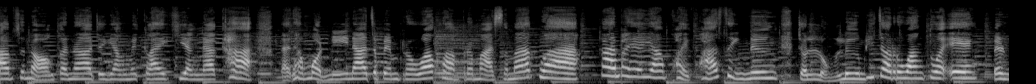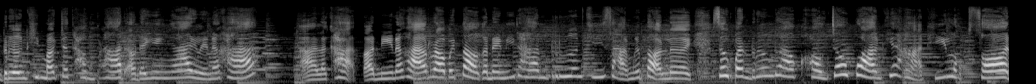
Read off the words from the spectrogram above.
ตามสนองก็น่าจะยังไม่ใกล้เคียงนะค่ะ แต่ทั้งหมดนี้น่าจะเป็นเพราะว่าความประมาทซะมากกว่า การพยายามไขว่คว้าสิ่งหนึ่งจนหลงลืมที่จะระวังตัวเอง เป็นเรื่องที่มักจะทำพลาดเอาได้ง่าย ๆ เลยนะคะ เอาละค่ะ ตอนนี้นะคะเราไปต่อกันในนิทานเรื่องที่สามกันต่อเลย ซึ่งเป็นเรื่องราวของเจ้ากวางที่หาที่หลบซ่อน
